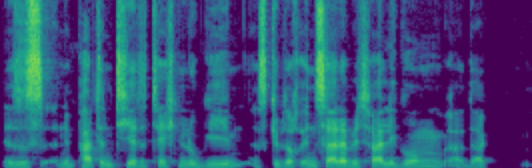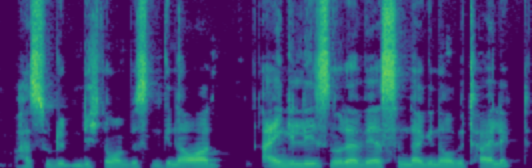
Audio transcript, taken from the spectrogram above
Es ist eine patentierte Technologie. Es gibt auch Insiderbeteiligung. Äh, da hast du dich noch mal ein bisschen genauer eingelesen oder wer ist denn da genau beteiligt?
